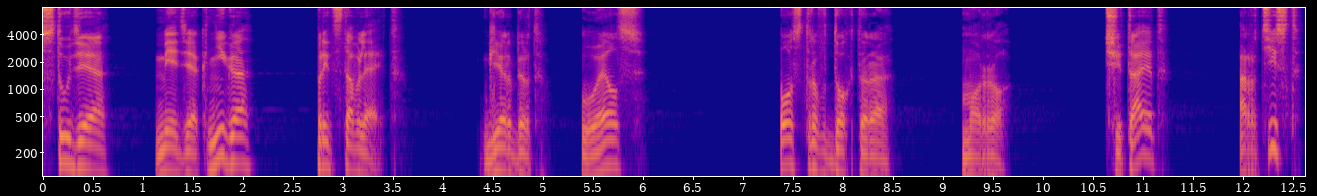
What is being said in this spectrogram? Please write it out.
Студия «Медиакнига» представляет Герберт Уэллс «Остров доктора Моро». Читает артист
